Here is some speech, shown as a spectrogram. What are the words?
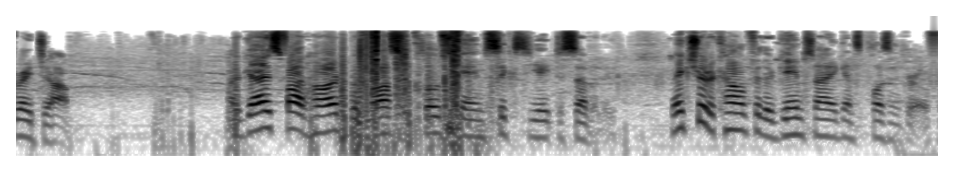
Great job. Our guys fought hard but lost a close game 68 to 70. Make sure to comment for their game tonight against Pleasant Grove.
